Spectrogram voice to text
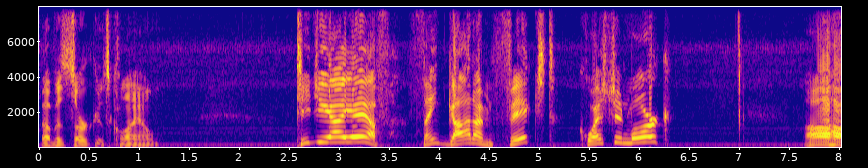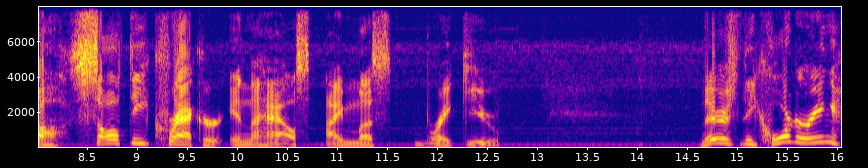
of a circus clown. TGIF. Thank God I'm fixed? Question mark. Oh, salty cracker in the house. I must break you. There's the quartering.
